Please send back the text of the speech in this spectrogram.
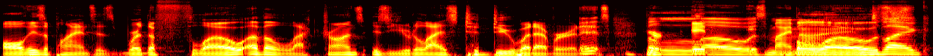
all these appliances where the flow of electrons is utilized to do whatever it is. It it- blows it my blows mind. Like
